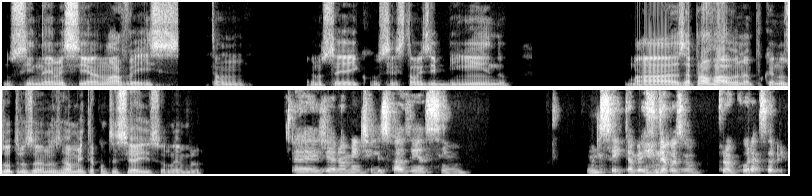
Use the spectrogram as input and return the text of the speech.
no cinema esse ano uma vez. Então, eu não sei aí se vocês estão exibindo. Mas é provável, né? Porque nos outros anos realmente acontecia isso, eu lembro. É, geralmente eles fazem assim. Não sei também, depois vou procurar saber.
